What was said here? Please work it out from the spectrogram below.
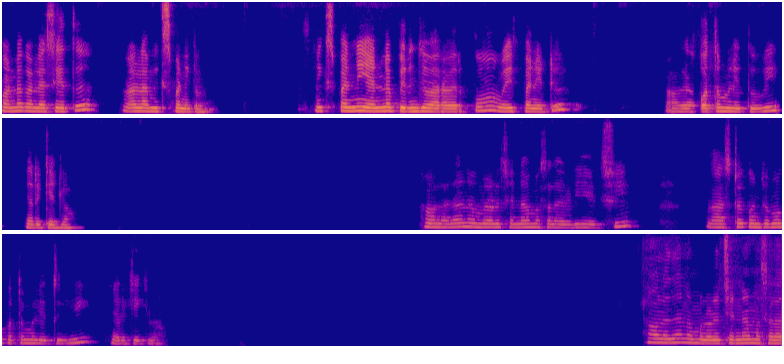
கொண்டக்கடலை சேர்த்து நல்லா மிக்ஸ் பண்ணிக்கணும். மிக்ஸ் பண்ணி எண்ணெய் பிரிஞ்சு வர வரைக்கும் வெயிட் பண்ணிவிட்டு அதை கொத்தமல்லி தூவி இறக்கிடலாம். அவ்வளோதான் நம்மளோட சென்னா மசாலா ரெடி ஆயிடுச்சு. லாஸ்ட்டாக கொஞ்சமாக கொத்தமல்லி தூவி இறக்கிக்கலாம். அவ்வளோதான் நம்மளோட சென்னா மசாலா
